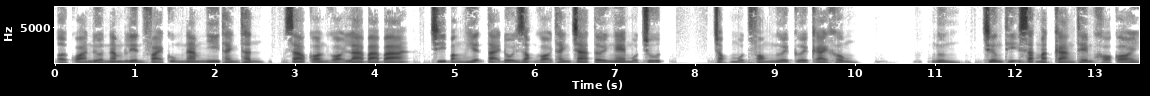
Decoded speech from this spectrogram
ở quá nửa năm liền phải cùng Nam Nhi thành thân, sao còn gọi la bá bá, chi bằng hiện tại đổi giọng gọi thanh tra tới nghe một chút. Chọc một phòng người cười cái không. Ngừng, trương thị sắc mặt càng thêm khó coi.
